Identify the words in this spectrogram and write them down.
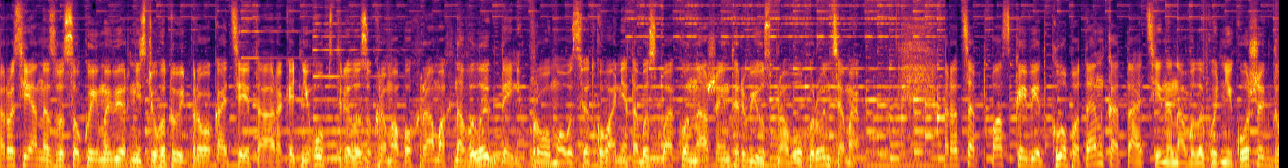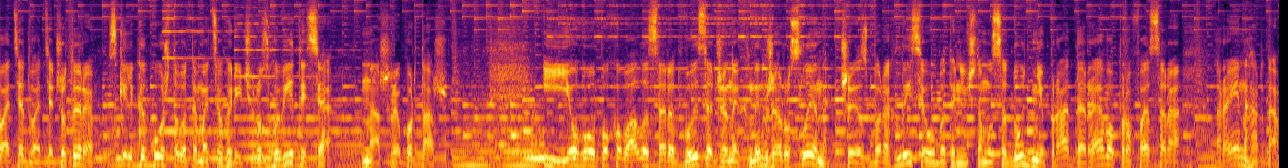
Росіяни з високою ймовірністю готують провокації та ракетні обстріли, зокрема по храмах на Великдень. Про умови святкування та безпеку наше інтерв'ю з правоохоронцями. Рецепт паски від Клопотенка та ціни на великодній кошик 2024. Скільки коштуватиме цьогоріч розговітися? Наш репортаж. І його поховали серед висаджених ним же рослин. Чи збереглися у ботанічному саду Дніпра дерева професора Рейнгарда?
